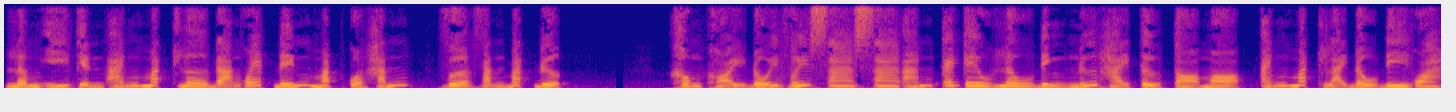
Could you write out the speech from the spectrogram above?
Lâm ý tiện ánh mắt lơ đãng quét đến mặt của hắn, vừa vặn bắt được. Không khỏi đối với xa xa án cái kêu lâu đình nữ hài tử tò mò, ánh mắt lại đầu đi qua.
